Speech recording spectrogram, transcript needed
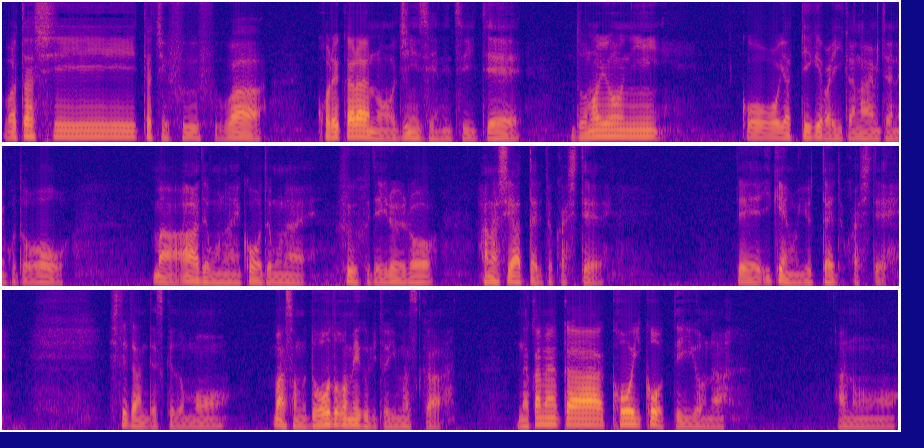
私たち夫婦はこれからの人生についてどのようにこうやっていけばいいかなみたいなことをまあああでもないこうでもない夫婦でいろいろ話し合ったりとかしてで意見を言ったりとかしてしてたんですけどもまあその堂々巡りといいますかなかなかこういこうっていうようなあの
